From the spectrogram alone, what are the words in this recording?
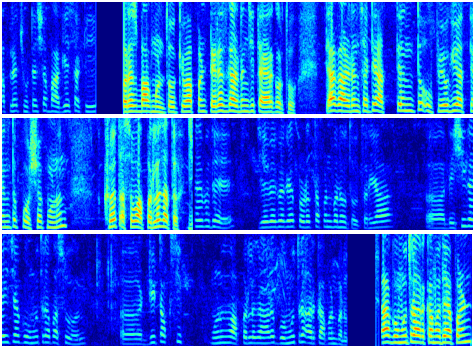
आपल्या छोट्याशा बागेसाठी परसबाग म्हणतो किंवा आपण टेरेस गार्डन जी तयार करतो त्या गार्डनसाठी अत्यंत उपयोगी अत्यंत पोषक म्हणून खत असं वापरलं जातं. मध्ये जे वेगवेगळे प्रोडक्ट आपण बनवतो तर या देशी गाईच्या गोमूत्रापासून डिटॉक्सिक म्हणून वापरलं जाणारं गोमूत्र अर्क आपण बनवतो. त्या गोमूत्र अर्कामध्ये आपण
